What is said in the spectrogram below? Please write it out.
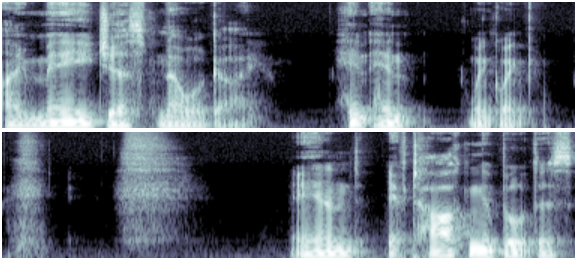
I may just know a guy. Hint, hint, wink, wink. And if talking about this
